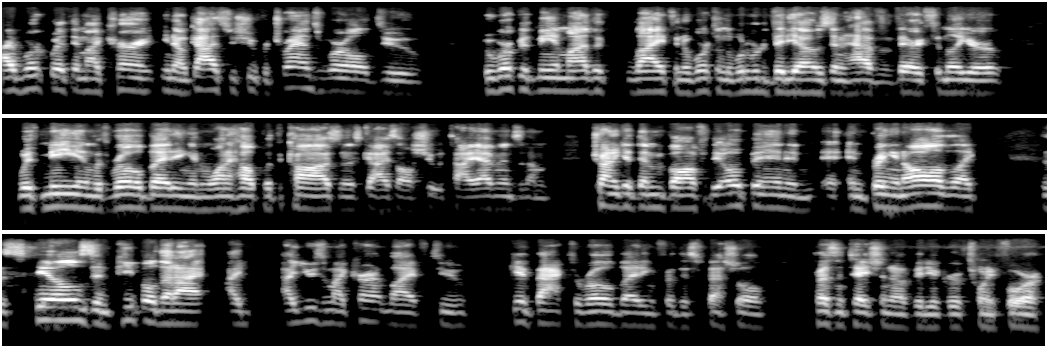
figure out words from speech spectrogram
I work with in my current, you know, guys who shoot for Trans World, who who work with me in my life and have worked on the Woodward videos and have a very familiar with me and with rollerblading and want to help with the cause. And this guys all shoot with Ty Evans, and I'm trying to get them involved for the Open and and bring in all the, like the skills and people that I I I use in my current life to give back to rollerblading for this special presentation of Video Groove 24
